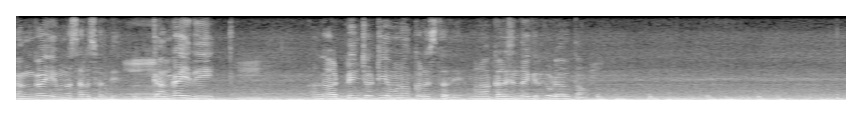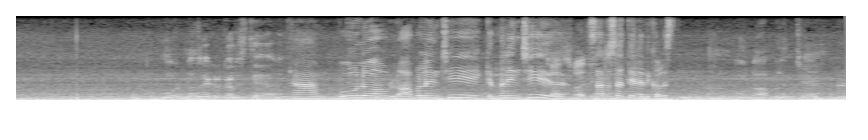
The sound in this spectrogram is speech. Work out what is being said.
గంగా యమున సరస్వతి. గంగా ఇది. అక్కడ అటు నుంచి ఒకటి యమున కలుస్తుంది. మనం కలిసిన దగ్గరికి ఇప్పుడు వెళ్తాం. మూడు నదులు ఇక్కడ కలుస్తాయా? ఆ, భూమిలో లోపల నుంచి కింద నుంచి సరస్వతి. నది కలుస్తుంది. లోపల నుంచే? ఆ,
